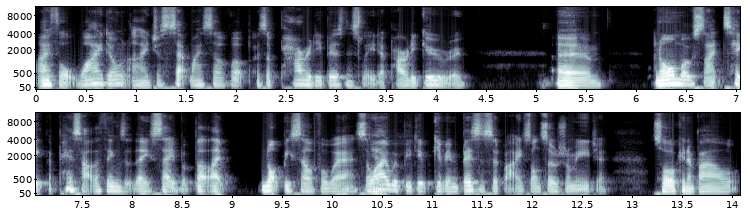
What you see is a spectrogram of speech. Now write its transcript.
I thought, why don't I just set myself up as a parody business leader, parody guru, um, and almost like take the piss out of the things that they say, but but like not be self-aware. So Yeah. I would be giving business advice on social media, talking about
